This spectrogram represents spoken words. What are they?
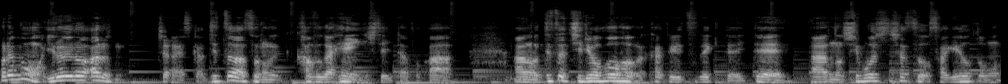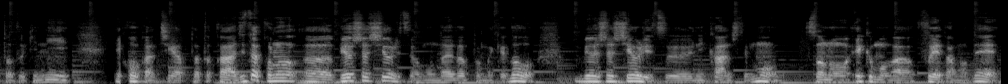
これもいろいろあるんじゃないですか。実はその株が変異していたとか、あの、実は治療方法が確立できていて、あの、死亡者数を下げようと思った時に、効果が違ったとか、実はこの病床使用率が問題だったんだけど、病床使用率に関しても、そのエクモが増えたので、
